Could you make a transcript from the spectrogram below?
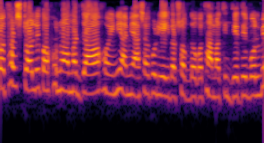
কথার স্টলে কখনো আমার যাওয়া হয়নি। আমি আশা করি এইবার শব্দ কথা আমাকে যেতে বলবে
